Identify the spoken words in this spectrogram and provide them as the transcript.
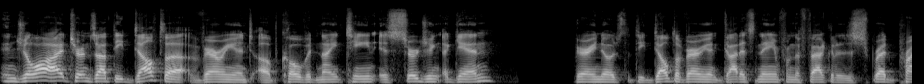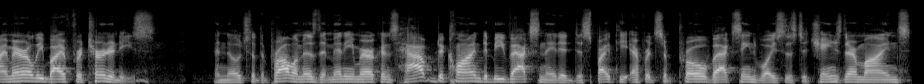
In July, it turns out the Delta variant of COVID 19 is surging again. Barry notes that the Delta variant got its name from the fact that it is spread primarily by fraternities, and notes that the problem is that many Americans have declined to be vaccinated despite the efforts of pro vaccine voices to change their minds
